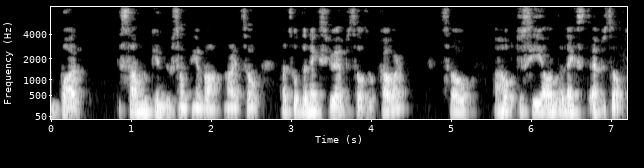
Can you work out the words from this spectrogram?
but some we can do something about, right? So that's what the next few episodes will cover. So I hope to see you on the next episode.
